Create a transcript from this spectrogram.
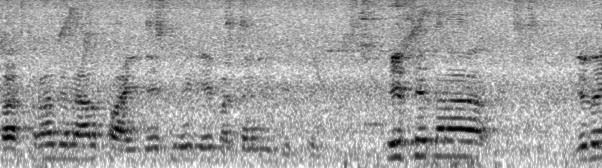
ਸ਼ਾਸਤਰਾਂ ਦੇ ਨਾਲ ਭਾਈ ਦੇਸ ਨੇ ਇਹ ਬਚਨ ਵੀ ਦਿੱਤੇ। ਇਸੇ ਤਰ੍ਹਾਂ ਜਦੋਂ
